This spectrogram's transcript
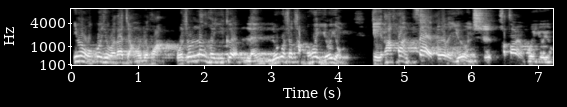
因为我过去我大家讲过一句话，我说任何一个人如果说他不会游泳，给他换再多的游泳池，他照样不会游泳。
